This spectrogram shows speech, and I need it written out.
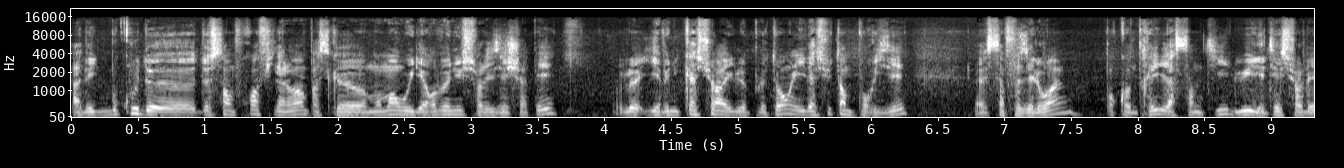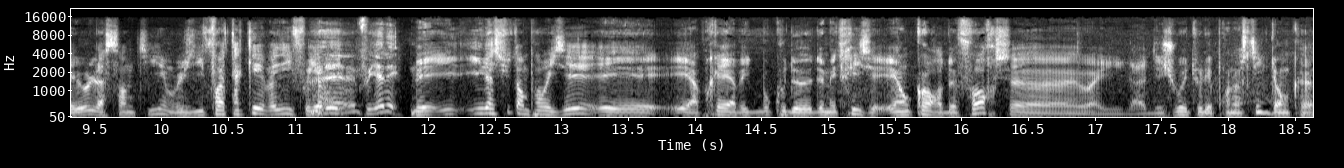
avec beaucoup de, sang-froid finalement, parce qu'au moment où il est revenu sur les échappées, il y avait une cassure avec le peloton et il a su temporiser. Euh, ça faisait loin pour contrer, il l'a senti. Lui, il était sur le vélo, il l'a senti. Moi, je dis, il faut attaquer, vas-y, il faut y aller. Il faut y aller. Mais il, il a su temporiser et, et après, avec beaucoup de, de maîtrise et encore de force, euh, ouais, il a déjoué tous les pronostics. Donc, euh,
